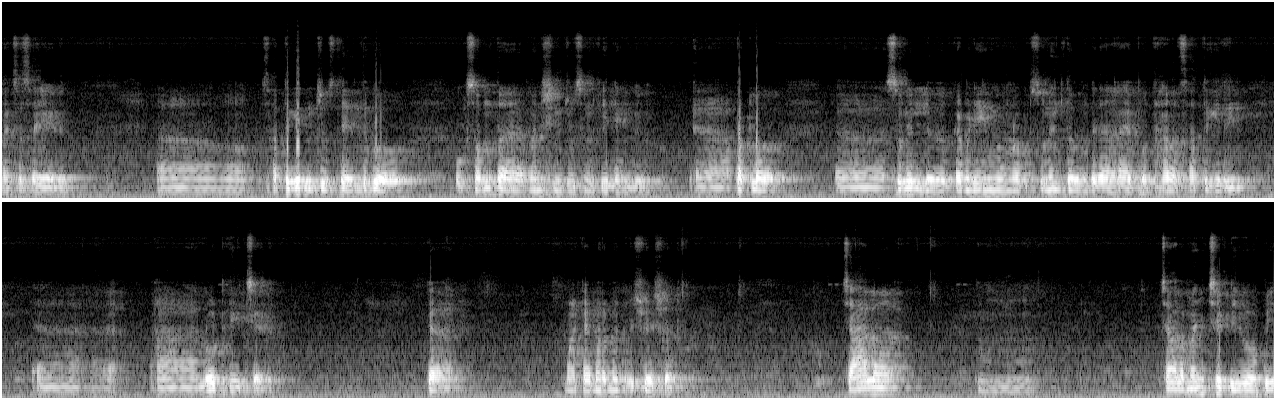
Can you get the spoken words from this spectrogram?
సక్సెస్ అయ్యాడు. సప్తగిరిని చూస్తే ఎందుకో ఒక సొంత మనిషిని చూసిన ఫీలింగ్ అప్పట్లో సునీల్ కమెడియన్గా ఉన్నప్పుడు సునీల్తో ఉండేది రాయపోతే తర్వాత సప్తగిరి లోటు తీర్చాడు. ఇంకా మా కెమెరామెన్ విశ్వేశ్వర్ చాలా చాలా మంచి డిఓపి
